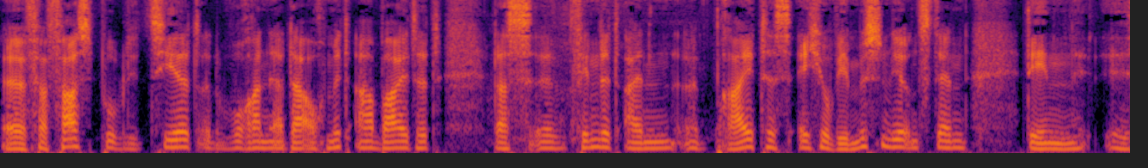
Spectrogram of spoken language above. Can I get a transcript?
äh, verfasst, publiziert, woran er da auch mitarbeitet, das äh, findet ein äh, breites Echo. Wie müssen wir uns denn den äh,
